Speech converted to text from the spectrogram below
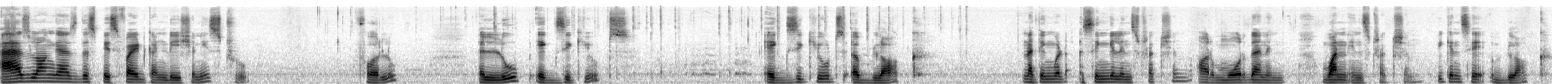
as long as the specified condition is true. For loop, a loop executes executes a block nothing but a single instruction or more than in one instruction. We can say a block.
